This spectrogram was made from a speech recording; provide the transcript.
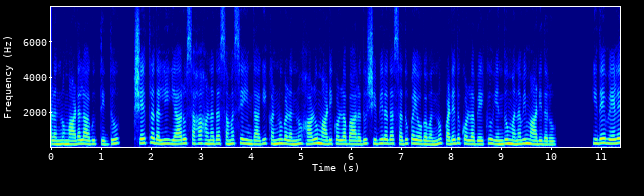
ಶಸ್ತ್ರಚಿಕಿತ್ಸೆಗಳನ್ನು ಮಾಡಲಾಗುತ್ತಿದ್ದು, ಕ್ಷೇತ್ರದಲ್ಲಿ ಯಾರೂ ಸಹ ಹಣದ ಸಮಸ್ಯೆಯಿಂದಾಗಿ ಕಣ್ಣುಗಳನ್ನು ಹಾಳು ಮಾಡಿಕೊಳ್ಳಬಾರದು, ಶಿಬಿರದ ಸದುಪಯೋಗವನ್ನು ಪಡೆದುಕೊಳ್ಳಬೇಕು ಎಂದು ಮನವಿ ಮಾಡಿದರು. ಇದೇ ವೇಳೆ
